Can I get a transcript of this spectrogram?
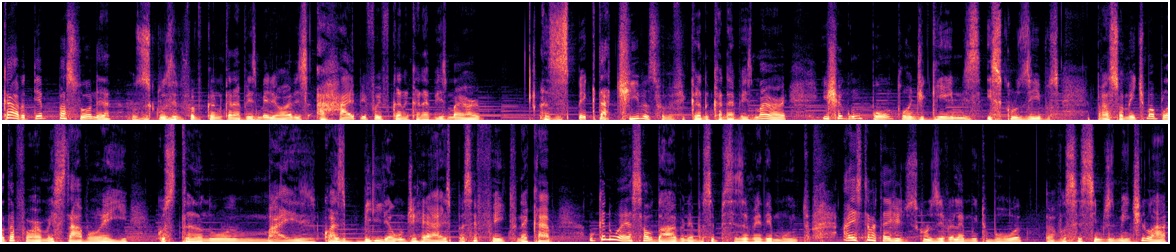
Cara, o tempo passou, né? Os exclusivos foram ficando cada vez melhores, a hype foi ficando cada vez maior as expectativas foram ficando cada vez maior e chegou um ponto onde games exclusivos para somente uma plataforma estavam aí custando mais quase bilhão de reais para ser feito, né, cara? O que não é saudável, né? Você precisa vender muito. A estratégia de exclusivo é muito boa para você simplesmente ir lá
